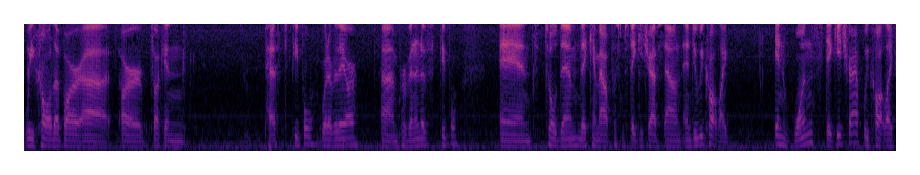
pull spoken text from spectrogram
we called up our uh, our fucking pest people, whatever they are, um, preventative people, and told them they came out, put some sticky traps down, and do we caught like in one sticky trap we caught like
